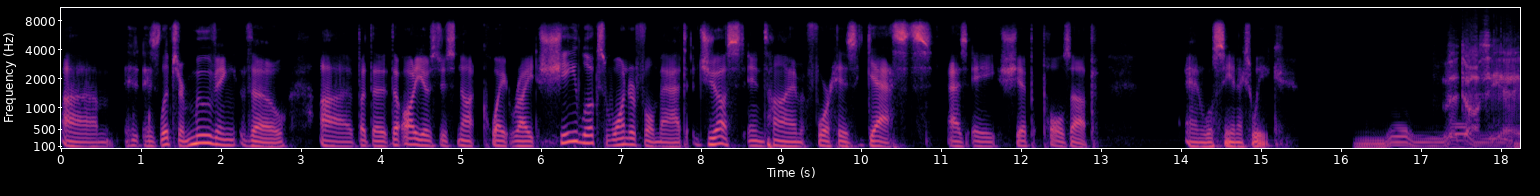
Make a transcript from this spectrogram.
Um, his, his lips are moving though, uh, but the the audio is just not quite right. She looks wonderful, Matt, just in time for his guests as a ship pulls up. And we'll see you next week. The dossier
